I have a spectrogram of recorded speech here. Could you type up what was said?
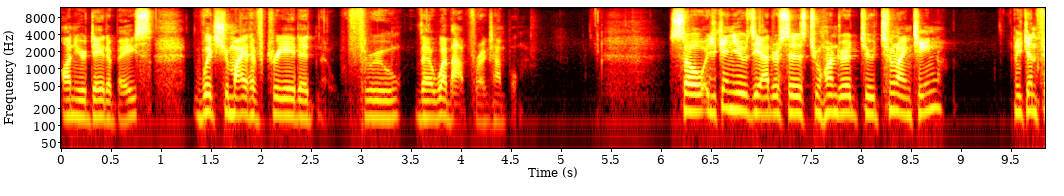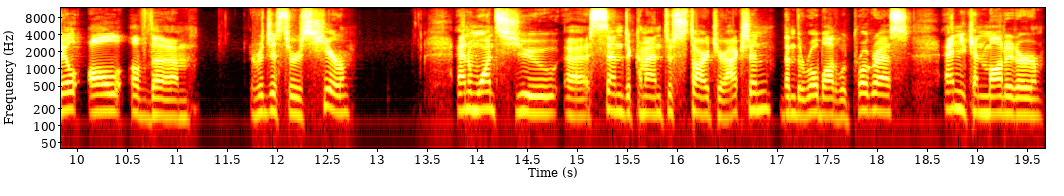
on your database, which you might have created through the web app, for example. So you can use the addresses 200 to 219. You can fill all of the registers here. And once you uh, send the command to start your action, then the robot will progress and you can monitor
